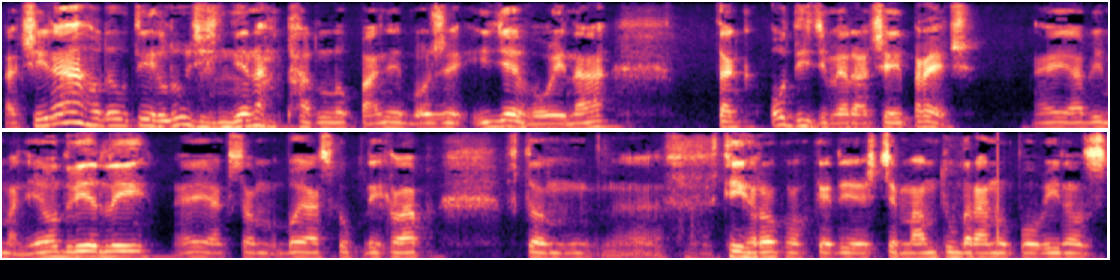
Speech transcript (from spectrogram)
A či náhodou tých ľudí nenapadlo, pane Bože, ide vojna, tak odiďme radšej preč. Hej, aby ma neodviedli, hej, ak som bojaschopný chlap, v, tom, eh, v tých rokoch, kedy ešte mám tú branú povinnosť,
